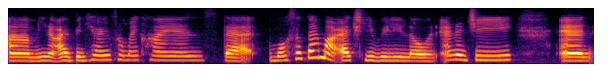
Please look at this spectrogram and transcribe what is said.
um, you know i've been hearing from my clients that most of them are actually really low in energy. And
